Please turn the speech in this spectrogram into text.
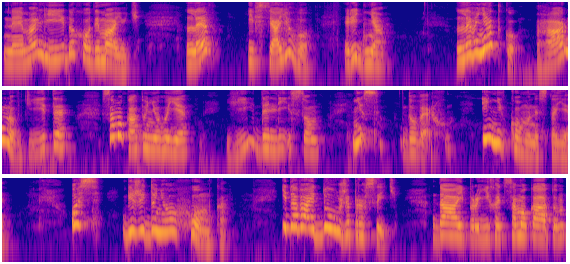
немалі доходи мають. Лев і вся його рідня. Левенятко гарно вдіте, самокат у нього є, їде лісом, ніс доверху і нікому не стає. Ось біжить до нього Хомка. І давай дуже просить. Дай проїхать самокатом,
